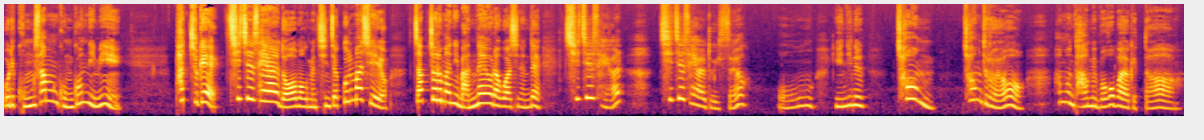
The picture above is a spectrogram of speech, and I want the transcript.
우리 0309님이 팥죽에 치즈 새알 넣어 먹으면 진짜 꿀맛이에요. 짭조름하니 맞나요? 라고 하시는데, 치즈 새알? 치즈 새알도 있어요? 오, 옌디는 처음, 처음 들어요. 한번 다음에 먹어봐야겠다.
